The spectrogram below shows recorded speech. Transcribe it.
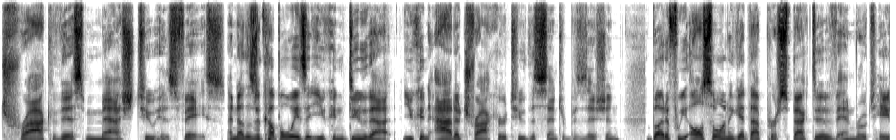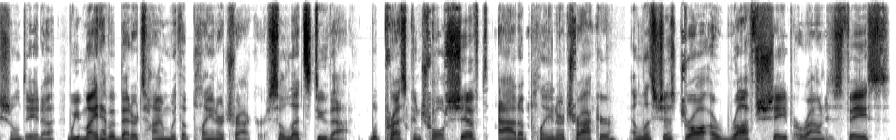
track this mesh to his face. And now there's a couple ways that you can do that. You can add a tracker to the center position, but if we also want to get that perspective and rotational data, we might have a better time with a planar tracker. So let's do that. We'll press Control Shift, add a planar tracker, and let's just draw a rough shape around his face,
